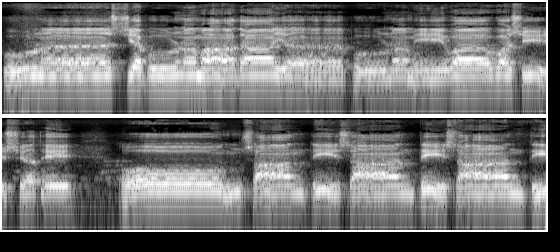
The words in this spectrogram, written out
पूर्णस्य पूर्णमादाय, पूर्णमेवावशिष्यते। ॐ शान्ति शान्ति शान्ति।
